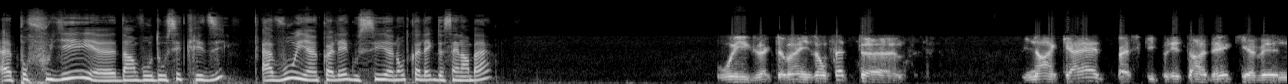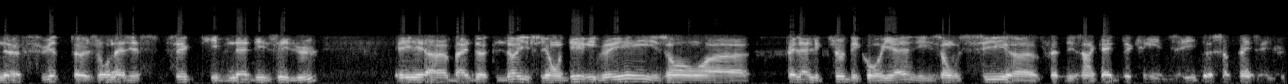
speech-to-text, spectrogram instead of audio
euh, pour fouiller dans vos dossiers de crédit. À vous et un collègue aussi, un autre collègue de Saint-Lambert. Oui, exactement. Ils ont fait une enquête parce qu'ils prétendaient qu'il y avait une fuite journalistique qui venait des élus. Et ben de là, ils ont dérivé. Ils ont fait la lecture des courriels. Ils ont aussi euh, fait des enquêtes de crédit de certains élus.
